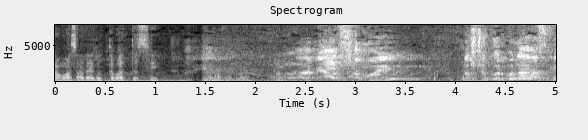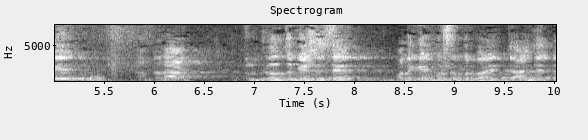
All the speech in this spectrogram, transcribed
নামাজ আদায় করতে পারতেছি। আমি আর সময় নষ্ট করব না আজকে। আপনারা দূর দূরান্ত থেকে এসেছেন অনেকে পশু কোরবানি জন্য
